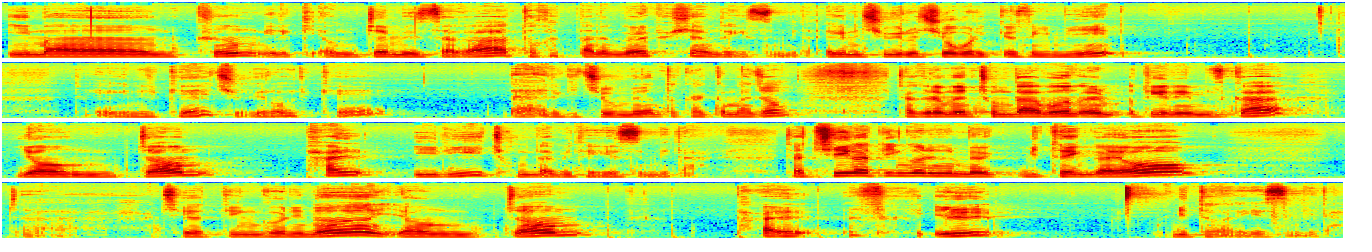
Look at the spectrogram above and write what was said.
이만큼 이렇게 0.14가 더 같다는 걸 표시하면 되겠습니다. 여기는 지우개로 지워버릴게요, 선생님이. 자, 여기는 이렇게 지우개로 이렇게 네, 이렇게 지우면 더 깔끔하죠? 자, 그러면 정답은 얼- 어떻게 됩니까? 0.81이 정답이 되겠습니다. 자, 지혜가 뛴 거리는 몇 미터인가요? 자, 지혜가 뛴 거리는 0.81 미터가 되겠습니다.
